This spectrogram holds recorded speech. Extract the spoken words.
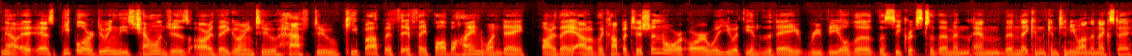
Now, as people are doing these challenges, are they going to have to keep up if if they fall behind one day? Are they out of the competition, or or will you at the end of the day reveal the the secrets to them, and and then they can continue on the next day?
